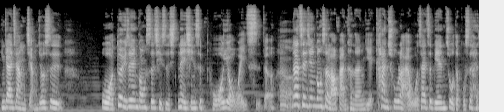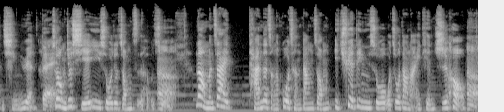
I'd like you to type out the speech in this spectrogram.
应该这样讲，就是我对于这间公司其实内心是颇有维持的。嗯，那这间公司的老板可能也看出来我在这边做的不是很情愿，对，所以我们就协议说就终止合作。嗯那我们在谈的整个过程当中，一确定说我做到哪一天之后，嗯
